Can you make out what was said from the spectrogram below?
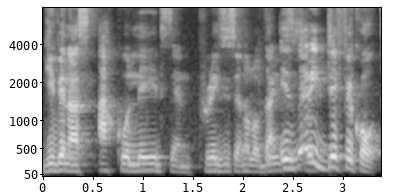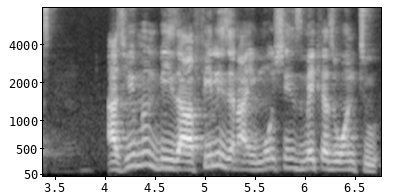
giving us accolades and praises and all of that. It's very difficult. As human beings, our feelings and our emotions make us want to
